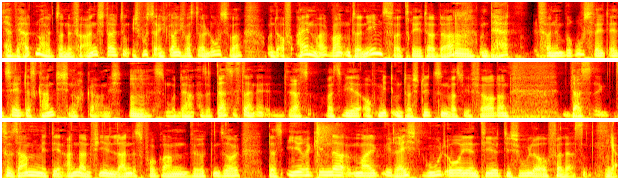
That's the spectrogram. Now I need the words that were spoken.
ja, wir hatten heute so eine Veranstaltung, ich wusste eigentlich gar nicht, was da los war. Und auf einmal war ein Unternehmensvertreter da mhm. und der hat von einem Berufsfeld erzählt, das kannte ich noch gar nicht. Mhm. Das ist modern. Also das ist dann das, was wir auch mit unterstützen, was wir fördern das zusammen mit den anderen vielen Landesprogrammen wirken soll, dass ihre Kinder mal recht gut orientiert die Schule auch verlassen. Ja,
